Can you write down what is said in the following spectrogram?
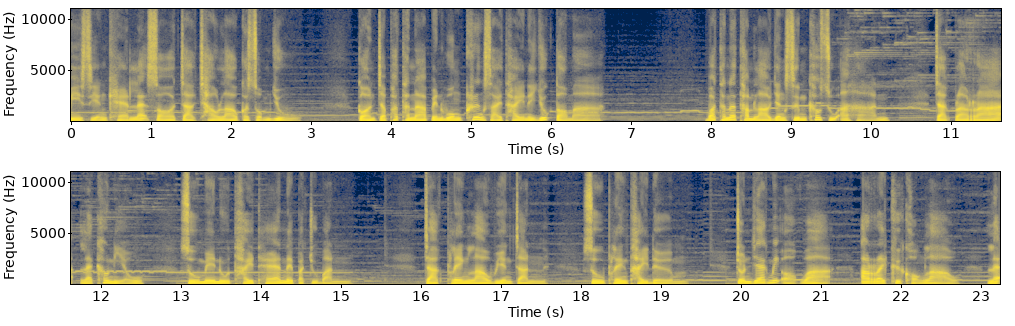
มีเสียงแคนและซอจากชาวลาวผสมอยู่ ก่อนจะพัฒนาเป็นวงเครื่องสายไทยในยุคต่อมา วัฒนธรรมลาวยังซึมเข้าสู่อาหาร จากปลาร้าและข้าวเหนียว สู่เมนูไทยแท้ในปัจจุบัน จากเพลงลาวเวียงจันทร์สู่เพลงไทยเดิม จนแยกไม่ออกว่า อะไรคือของลาว และ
